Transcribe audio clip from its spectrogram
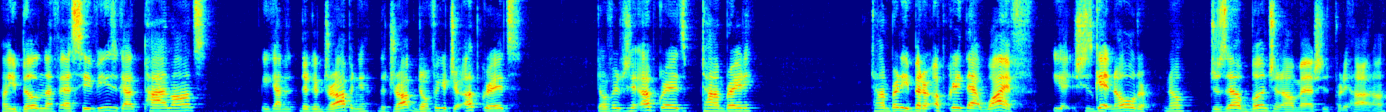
How you build enough SCVs? You got pylons? You got they're dropping you. The drop. Don't forget your upgrades. Don't forget your upgrades, Tom Brady. Tom Brady, you better upgrade that wife. she's getting older, you know. Gisele Bündchen. Oh man, she's pretty hot, huh?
